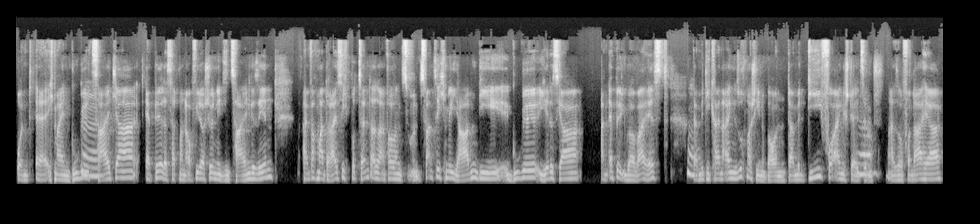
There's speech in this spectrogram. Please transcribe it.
Und äh, ich meine, Google mhm. zahlt ja Apple, das hat man auch wieder schön in diesen Zahlen gesehen, einfach mal 30 Prozent, also einfach 20 Milliarden, die Google jedes Jahr an Apple überweist, mhm. damit die keine eigene Suchmaschine bauen, damit die voreingestellt ja. sind. Also von daher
